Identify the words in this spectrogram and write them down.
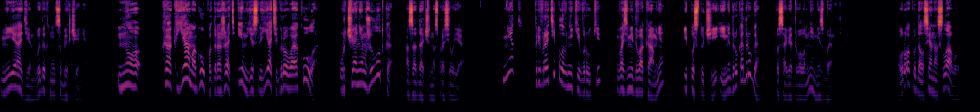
Не я один выдохнул с облегчением. «Но как я могу подражать им, если я тигровая акула? Урчанием желудка?» — озадаченно спросил я. «Нет, преврати плавники в руки, возьми два камня и постучи ими друг о друга», — посоветовала мне мисс Беннет. Урок удался на славу,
